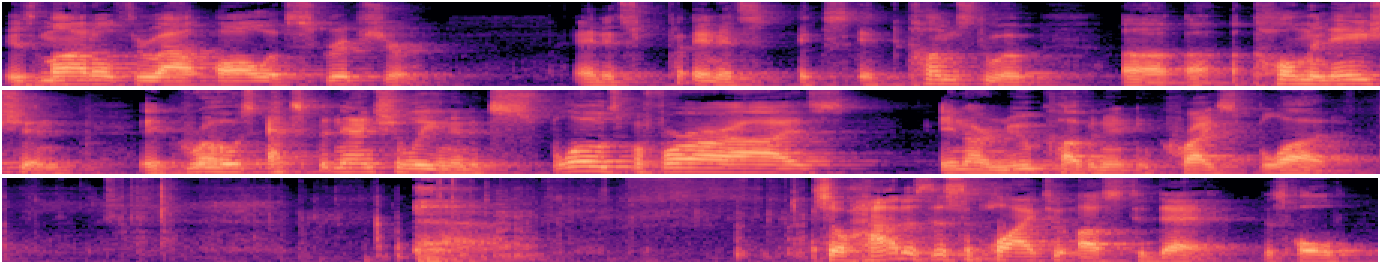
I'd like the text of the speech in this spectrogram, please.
is modeled throughout all of Scripture. And, it's, and it's, it comes to a, a, a culmination. It grows exponentially and it explodes before our eyes in our new covenant in Christ's blood. So, how does this apply to us today? This whole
